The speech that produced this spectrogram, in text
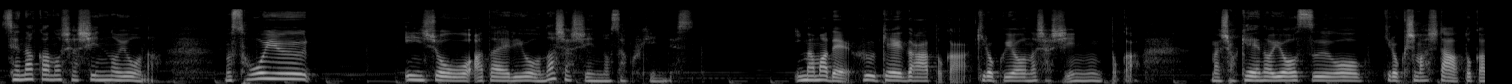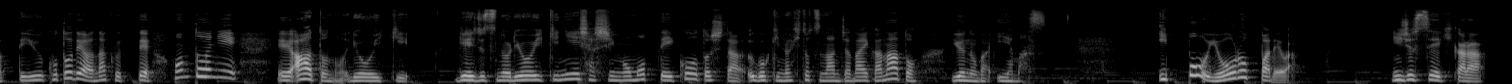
背中の写真のようなまあ、そういう印象を与えるような写真の作品です。今まで風景画とか記録用の写真とか、まあ、処刑の様子を記録しましたとかっていうことではなくって本当に、えー、アートの領域芸術の領域に写真を持っていこうとした動きの一つなんじゃないかなというのが言えます。一方ヨーロッパでは20世紀から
